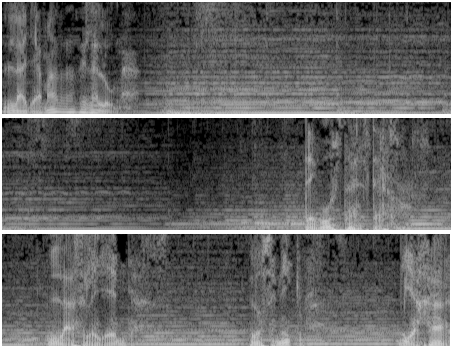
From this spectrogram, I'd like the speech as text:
La llamada de la luna. ¿Te gusta el terror? Las leyendas, los enigmas, viajar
